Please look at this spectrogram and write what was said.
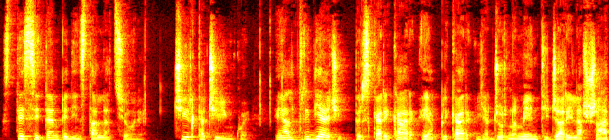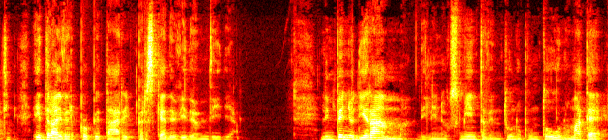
stessi tempi di installazione, circa 5, e altri 10 per scaricare e applicare gli aggiornamenti già rilasciati e driver proprietari per schede video Nvidia. L'impegno di RAM di Linux Mint 21.1 Mate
